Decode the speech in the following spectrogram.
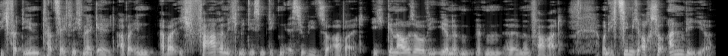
ich verdiene tatsächlich mehr Geld, aber in, aber ich fahre nicht mit diesem dicken SUV zur Arbeit. Ich genauso wie ihr mit, mit, äh, mit dem Fahrrad. Und ich ziehe mich auch so an wie ihr.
